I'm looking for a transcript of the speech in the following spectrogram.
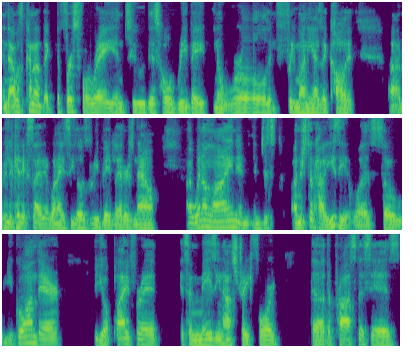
And that was kind of like the first foray into this whole rebate, you know, world and free money, as I call it. I uh, really get excited when I see those rebate letters now. I went online and, and just understood how easy it was. So you go on there, you apply for it. It's amazing how straightforward the, the process is.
